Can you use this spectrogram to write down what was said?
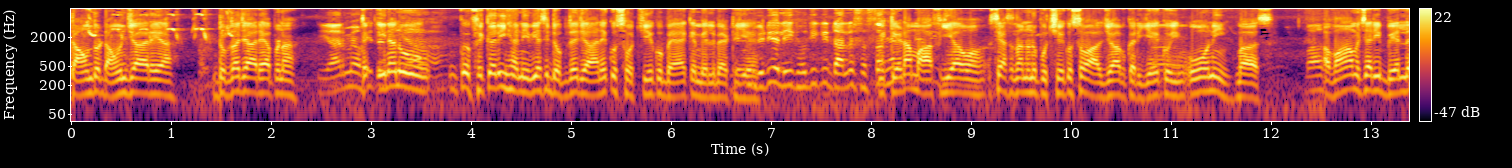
ਡਾਊਨ ਤੋਂ ਡਾਊਨ ਜਾ ਰਿਹਾ ਡੁੱਬਦਾ ਜਾ ਰਿਹਾ ਆਪਣਾ। ਯਾਰ ਮੈਂ ਉਹੀ ਇਹਨਾਂ ਨੂੰ ਕੋਈ ਫਿਕਰ ਹੀ ਹੈ ਨਹੀਂ ਵੀ ਅਸੀਂ ਡੁੱਬਦੇ ਜਾ ਰਹੇ ਕੋਈ ਸੋਚੀਏ ਕੋਈ ਬਹਿ ਕੇ ਮਿਲ ਬੈਠੀਏ। ਵੀਡੀਓ ਲੀਕ ਹੋ ਗਈ ਕਿ ਡਾਲਰ ਸਸਤਾ ਵੀ ਕਿਹੜਾ ਮਾਫੀਆ ਉਹ ਸਿਆਸਤਦਾਨਾਂ ਨੂੰ ਪੁੱਛੀਏ ਕੋਈ ਸਵਾਲ ਜਵਾਬ ਕਰੀਏ ਕੋਈ ਉਹ ਨਹੀਂ ਬਸ। ਆਵਾਮ ਵਿਚਾਰੀ ਬਿੱਲ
